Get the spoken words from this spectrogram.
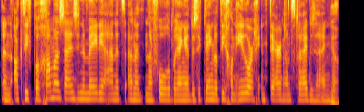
een actief programma... zijn ze in de media aan het, aan het naar voren brengen. Dus ik denk dat die gewoon heel erg intern aan het strijden zijn. Ja.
